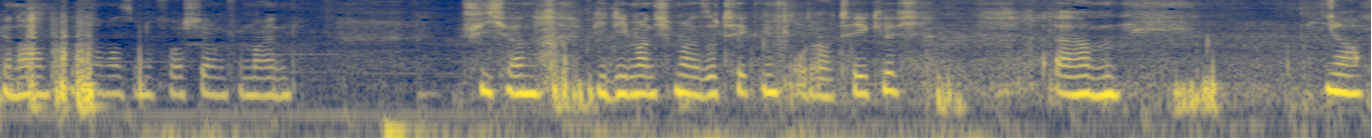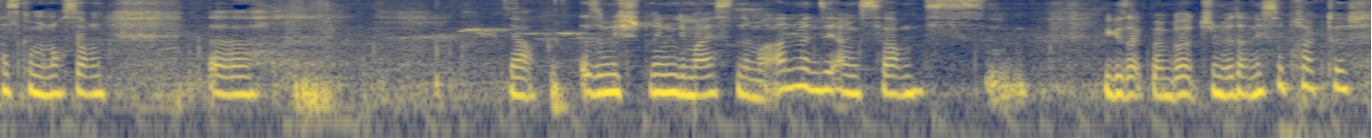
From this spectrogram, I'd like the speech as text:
Genau, nochmal so eine Vorstellung von meinen Viechern, wie die manchmal so ticken oder täglich. Ähm, ja, was kann man noch sagen? Äh, ja, also mich springen die meisten immer an, wenn sie Angst haben. Das ist, wie gesagt, beim Deutschen wird nicht so praktisch.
